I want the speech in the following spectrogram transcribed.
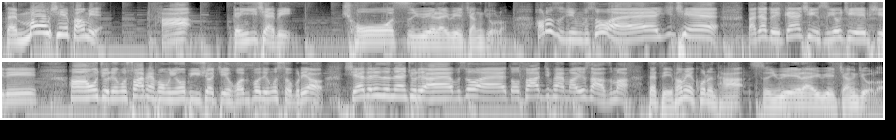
在某些方面，他跟以前比。确实越来越讲究了，好多事情无所谓。以前大家对感情是有洁癖的，啊，我觉得我耍一盘朋友，我必须要结婚，否则我受不了。现在的人呢，觉得哎无所谓，多耍几盘嘛，有啥子嘛？在这方面可能他是越来越讲究了，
